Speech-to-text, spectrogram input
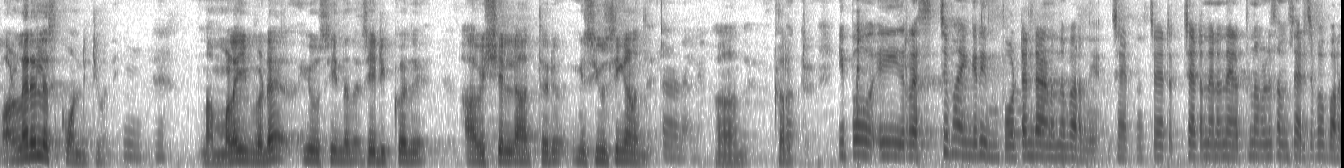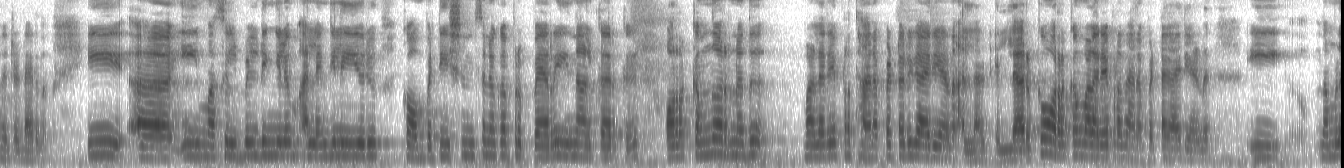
വളരെ ലെസ് ക്വാണ്ടിറ്റി മതി. നമ്മളെ ഇവിടെ യൂസ് ചെയ്യുന്നത് ശരിക്കും അത് ആവശ്യമില്ലാത്തൊരു മിസ്യൂസിങ് ആണത്. ആ അതെ. കറക്റ്റ് ഇപ്പോൾ ഈ റെസ്റ്റ് ഭയങ്കര ഇമ്പോർട്ടന്റ് ആണെന്ന് പറഞ്ഞ് ചേട്ടൻ ചേട്ടൻ ചേട്ടൻ തന്നെ നേരത്തെ നമ്മൾ സംസാരിച്ചപ്പോൾ പറഞ്ഞിട്ടുണ്ടായിരുന്നു. ഈ ഈ മസിൽ ബിൽഡിങ്ങിലും അല്ലെങ്കിൽ ഈ ഒരു കോമ്പറ്റീഷൻസിനൊക്കെ പ്രിപ്പയർ ചെയ്യുന്ന ആൾക്കാർക്ക് ഉറക്കം എന്ന് പറഞ്ഞത് വളരെ പ്രധാനപ്പെട്ട ഒരു കാര്യമാണ്. അല്ലാണ്ട് എല്ലാവർക്കും ഉറക്കം വളരെ പ്രധാനപ്പെട്ട കാര്യമാണ്. ഈ നമ്മൾ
